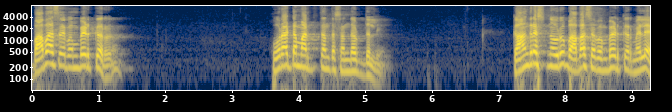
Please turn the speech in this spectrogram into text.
ಬಾಬಾ ಸಾಹೇಬ್ ಅಂಬೇಡ್ಕರ್ ಹೋರಾಟ ಮಾಡ್ತಿದ್ದಂಥ ಸಂದರ್ಭದಲ್ಲಿ ಕಾಂಗ್ರೆಸ್ನವರು ಬಾಬಾ ಸಾಹೇಬ್ ಅಂಬೇಡ್ಕರ್ ಮೇಲೆ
